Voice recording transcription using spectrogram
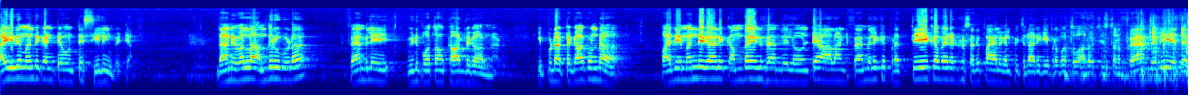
ఐదు మంది కంటే ఉంటే సీలింగ్ పెట్టాం. దానివల్ల అందరూ కూడా ఫ్యామిలీ విడిపోతాం కార్డుగా ఉన్నాడు ఇప్పుడు అట్ట కాకుండా పది మంది కానీ కంబైన్డ్ ఫ్యామిలీలో ఉంటే అలాంటి ఫ్యామిలీకి ప్రత్యేకమైనటువంటి సదుపాయాలు కల్పించడానికి ప్రభుత్వం ఆలోచిస్తున్న ఫ్యామిలీ ఇస్ ఎ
